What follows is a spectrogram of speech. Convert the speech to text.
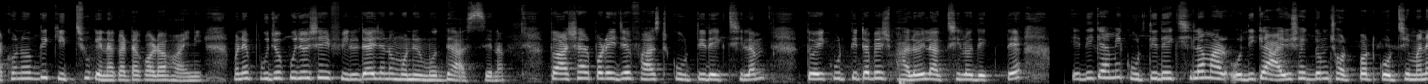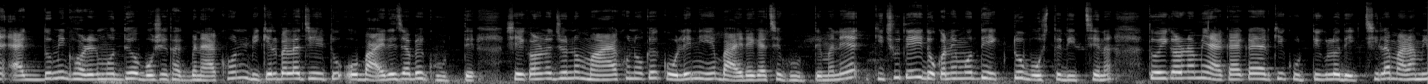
এখনও অবধি কিচ্ছু কেনাকাটা করা হয়নি। মানে পুজো পুজো সেই ফিলটাই যেন মনের মধ্যে আসছে না। তো আসার পরে এই যে ফার্স্ট কুর্তি দেখছিলাম, তো এই কুর্তিটা বেশ ভালোই লাগছিল দেখতে। এদিকে আমি কুর্তি দেখছিলাম আর ওদিকে আয়ুষ একদম ছটপট করছে মানে একদমই ঘরের মধ্যেও বসে থাকবে না। এখন বিকেলবেলা যেহেতু ও বাইরে যাবে ঘুরতে, সেই কারণের জন্য মা এখন ওকে কোলে নিয়ে বাইরে গেছে ঘুরতে। মানে কিছুতেই দোকানের মধ্যে একটু বসতে দিচ্ছে না। তো এই কারণে আমি একা একাই আর কি কুর্তিগুলো দেখছিলাম। আর আমি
